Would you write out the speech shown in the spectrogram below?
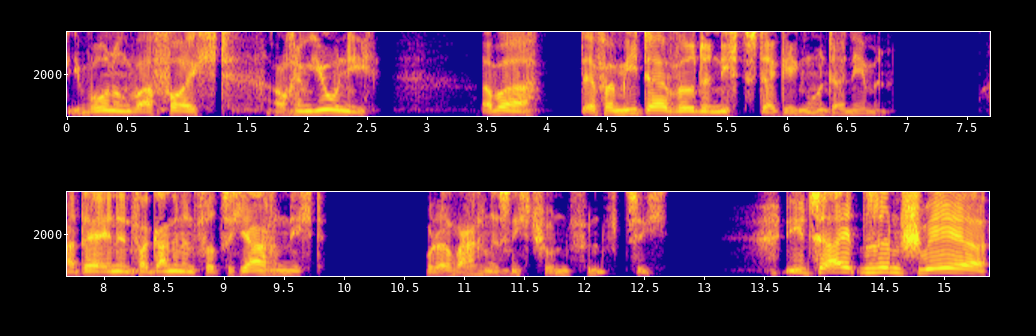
Die Wohnung war feucht, auch im Juni. Aber der Vermieter würde nichts dagegen unternehmen. Hat er in den vergangenen vierzig Jahren nicht. Oder waren es nicht schon fünfzig? Die Zeiten sind schwer,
